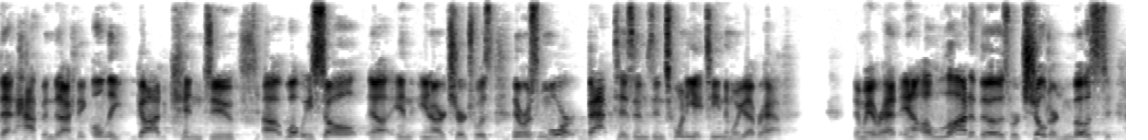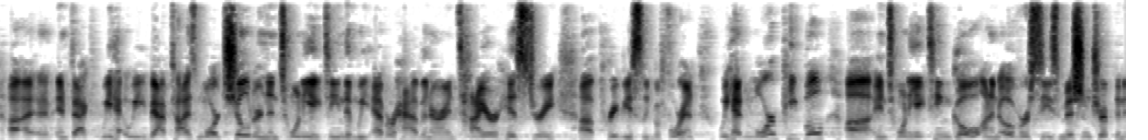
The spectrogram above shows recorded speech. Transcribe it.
that happened that I think only God can do. Uh, what we saw uh, in, in our church was there was more baptisms in 2018 than we ever have than we ever had. And a lot of those were children. Most, uh, in fact, we, ha- we baptized more children in 2018 than we ever have in our entire history uh, previously beforehand. We had more people uh, in 2018 go on an overseas mission trip than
